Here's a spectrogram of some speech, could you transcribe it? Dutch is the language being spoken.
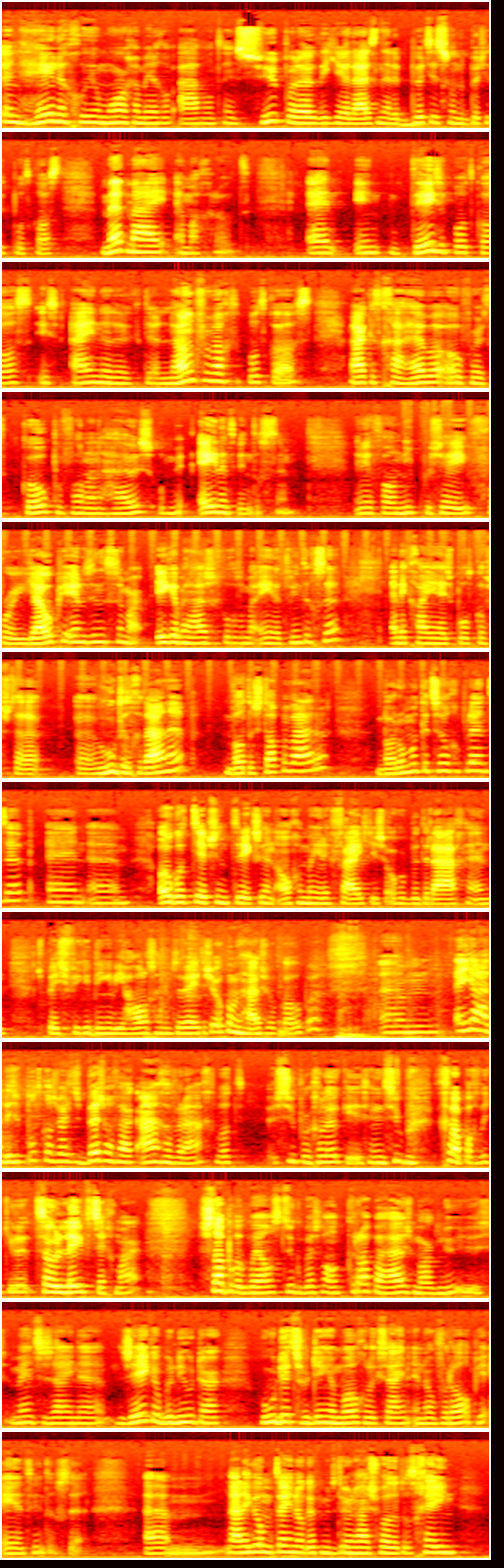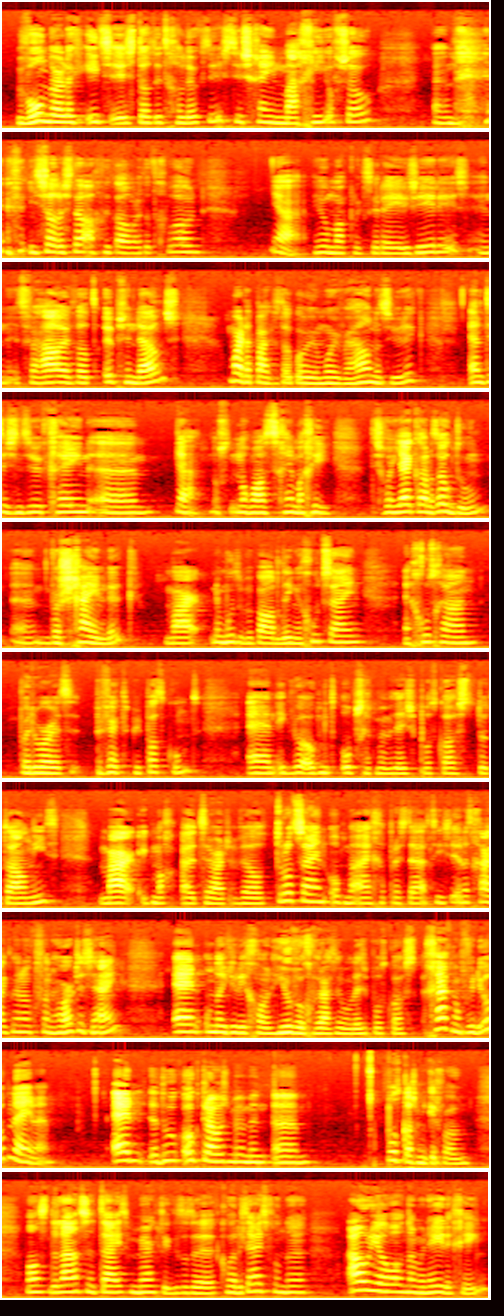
Een hele goede morgen, middag of avond. En super leuk dat je luistert naar de Budgets van de Budget Podcast. Met mij, Emma Groot. En in deze podcast is eindelijk de lang verwachte podcast. Waar ik het ga hebben over het kopen van een huis op mijn 21ste. In ieder geval niet per se voor jou op je 21ste. Maar ik heb een huis gekocht op mijn 21ste. En ik ga je in deze podcast vertellen uh, hoe ik dat gedaan heb. Wat de stappen waren waarom ik het zo gepland heb. En um, ook wat tips en tricks en algemene feitjes over bedragen en specifieke dingen die handig zijn om te weten als je ook een huis wil kopen. Um, en ja, deze podcast werd dus best wel vaak aangevraagd, wat super leuk is en super grappig dat je het zo leeft, zeg maar. Snap ik ook wel, het is natuurlijk best wel een krappe huismarkt nu. Dus mensen zijn uh, zeker benieuwd naar hoe dit soort dingen mogelijk zijn. En dan vooral op je 21ste. Um, nou, en ik wil meteen ook even met de deur in huis vallen dat het geen wonderlijk iets is dat dit gelukt is. Het is geen magie of zo. Um, je zal er snel achter komen dat het gewoon ja, heel makkelijk te realiseren is. En het verhaal heeft wat ups en downs. Maar dat maakt het ook wel weer een mooi verhaal natuurlijk. En het is natuurlijk geen, uh, ja, nogmaals, het is geen magie. Het is gewoon, jij kan het ook doen, waarschijnlijk. Maar er moeten bepaalde dingen goed zijn en goed gaan waardoor het perfect op je pad komt. En ik wil ook niet opscheppen met deze podcast, totaal niet. Maar ik mag uiteraard wel trots zijn op mijn eigen prestaties. En dat ga ik dan ook van harte zijn. En omdat jullie gewoon heel veel gevraagd hebben op deze podcast, ga ik hem voor jullie opnemen. En dat doe ik ook trouwens met mijn uh, podcastmicrofoon. Want de laatste tijd merkte ik dat de kwaliteit van de audio wat naar beneden ging.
